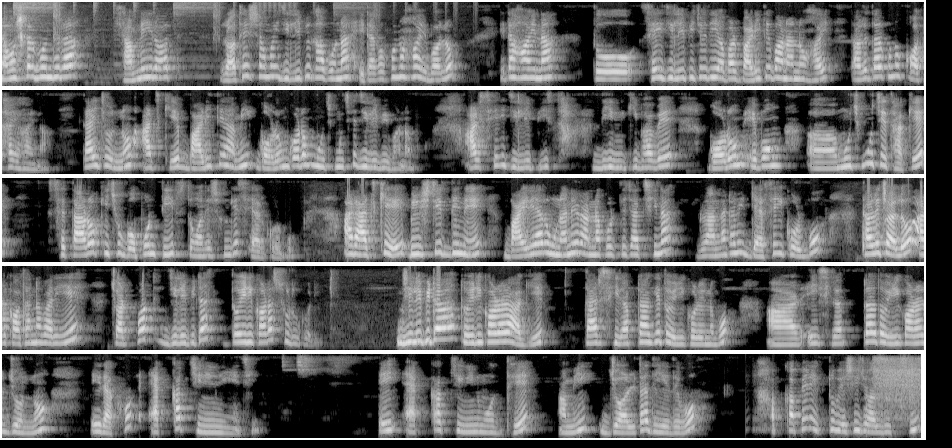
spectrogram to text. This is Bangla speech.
নমস্কার বন্ধুরা, সামনেই রথ। রথের সময় জিলিপি খাব না, এটা কখনো হয় বলো? এটা হয় না। তো সেই জিলিপি যদি আবার বাড়িতে বানানো হয়, তাহলে তার কোনো কথাই হয় না। তাই জন্য আজকে বাড়িতে আমি গরম গরম মুচমুচে জিলিপি বানাবো। আর সেই জিলিপি সারাদিন কীভাবে গরম এবং মুচমুচে থাকে, সে তারও কিছু গোপন টিপস তোমাদের সঙ্গে শেয়ার করব। আর আজকে বৃষ্টির দিনে বাইরে আর উনানে রান্না করতে যাচ্ছি না। রান্নাটা আমি গ্যাসেই করব। তাহলে চলো আর কথা না বাড়িয়ে চটপট জিলিপিটা তৈরি করা শুরু করি। জিলিপিটা তৈরি করার আগে তার সিরাপটা আগে তৈরি করে নেব। আর এই সিরাপটা তৈরি করার জন্য এই দেখো, এক কাপ চিনি নিয়েছি। এই এক কাপ চিনির মধ্যে আমি জলটা দিয়ে দেব। হাফ কাপের একটু বেশি জল দিচ্ছি।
